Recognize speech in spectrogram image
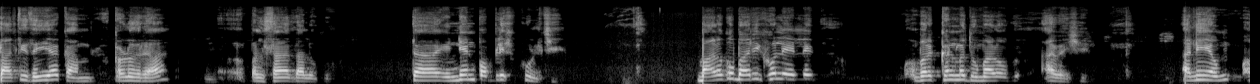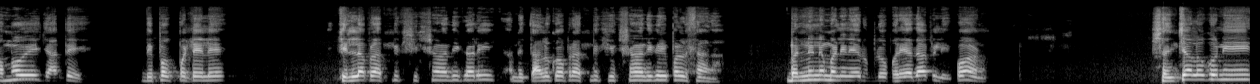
તાતી થઈ ગયા કામ કડોદરા પલસાણા તાલુકો. ત્યાં ઇન્ડિયન પબ્લિક સ્કૂલ છે. બાળકો બારી ખોલે એટલે વર્ગખંડમાં ધુમાડો આવે છે. અને અમ- અમોએ જાતે દીપક પટેલે જિલ્લા પ્રાથમિક શિક્ષણ અધિકારી અને તાલુકા પ્રાથમિક શિક્ષણ અધિકારી પલસાણા બંનેને મળીને રૂબરૂ ફરિયાદ આપેલી. પણ સંચાલકોની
